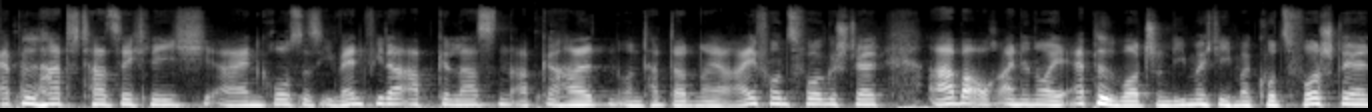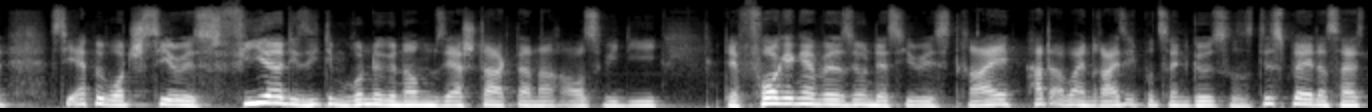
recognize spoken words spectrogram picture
Apple hat tatsächlich ein großes Event wieder abgelassen, abgehalten und hat dort neue iPhones vorgestellt, aber auch eine neue Apple Watch und die möchte ich mal kurz vorstellen. Das ist die Apple Watch Series 4, die sieht im Grunde genommen sehr stark danach aus wie die der Vorgängerversion der Series 3 hat aber ein 30% größeres Display. Das heißt,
